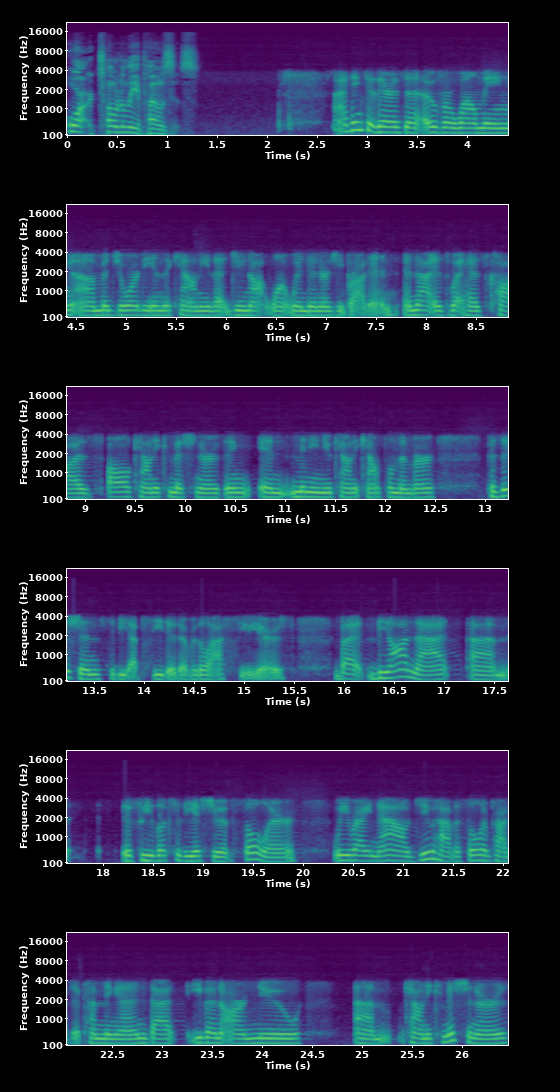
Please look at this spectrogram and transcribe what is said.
or totally opposes? I think that there is an overwhelming uh, majority in the county that do not want wind energy brought in, and that is what has caused all county commissioners and, and many new county council member positions to be upseated over the last few years. But beyond that, um, if we look to the issue of solar, we right now do have a solar project coming in that even our new um, county commissioners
